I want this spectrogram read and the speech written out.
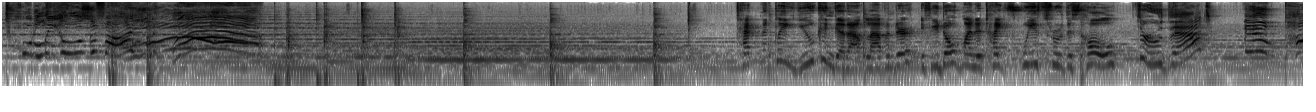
totally oosified! Ah! Technically, you can get out, Lavender, if you don't mind a tight squeeze through this hole. Through that? Impossible!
